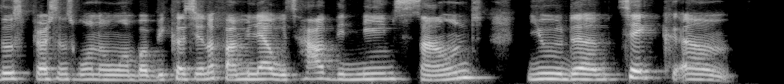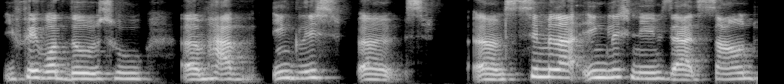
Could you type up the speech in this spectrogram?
those persons one-on-one but because you're not familiar with how the names sound you'd um, take um, you favor those who um, have english uh, um, similar english names that sound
